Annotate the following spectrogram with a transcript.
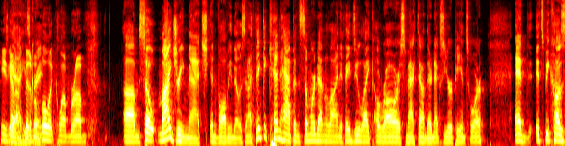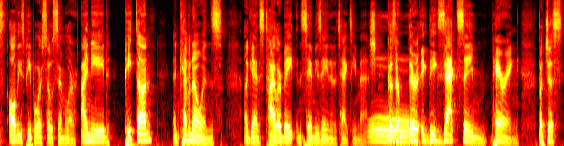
He's got Yeah, a he's bit of a. Bullet Club rub. Um, so my dream match involving those, and I think it can happen somewhere down the line if they do like a Raw or a SmackDown their next European tour, and it's because all these people are so similar. I need Pete Dunne and Kevin Owens against Tyler Bate and Sami Zayn in a tag team match because they're they're the exact same pairing, but just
